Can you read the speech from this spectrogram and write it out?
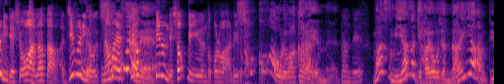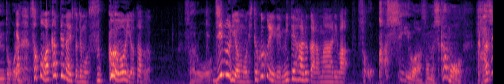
ブリでしょあなた。ジブリの名前背負ってるんでしょっていうところはあるよ。そこが俺分からへんねんなんで？まず宮崎駿じゃないやんっていうとこいやろやねん、そこ分かってない人でもすっごい多いよ、多分。ジブリをもう一括りで見てはるから、周りは。そうおかしいわそんなしかも初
